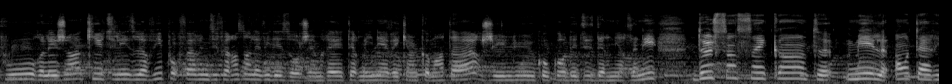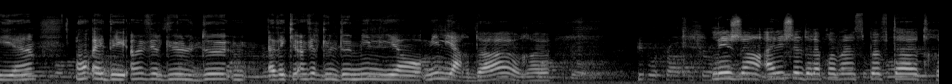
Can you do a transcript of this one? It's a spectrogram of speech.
pour les gens qui utilisent leur vie pour faire une différence dans la vie des autres. J'aimerais terminer avec un commentaire. J'ai lu qu'au cours des dix dernières années, 250 000 Ontariens ont aidé 1,2 avec 1,2 milliard, d'heures les gens à l'échelle de la province peuvent être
